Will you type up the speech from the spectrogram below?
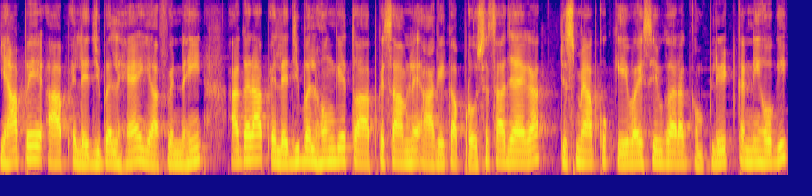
यहाँ पे आप एलिजिबल हैं या फिर नहीं। अगर आप एलिजिबल होंगे तो आपके सामने आगे का प्रोसेस आ जाएगा, जिसमें आपको के वगैरह कंप्लीट करनी होगी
